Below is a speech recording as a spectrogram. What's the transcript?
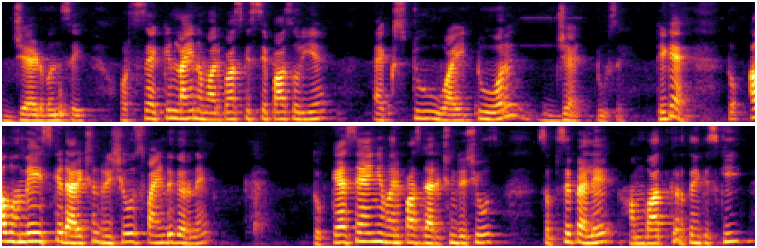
जेड वन से। और सेकंड लाइन हमारे पास किससे पास हो रही है? एक्स टू वाई टू और जेड टू से। ठीक है? तो अब हमें इसके डायरेक्शन रेशियोज फाइंड करने तो कैसे आएँगे हमारे पास डायरेक्शन रेशियोज सबसे पहले हम बात करते हैं किसकी?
